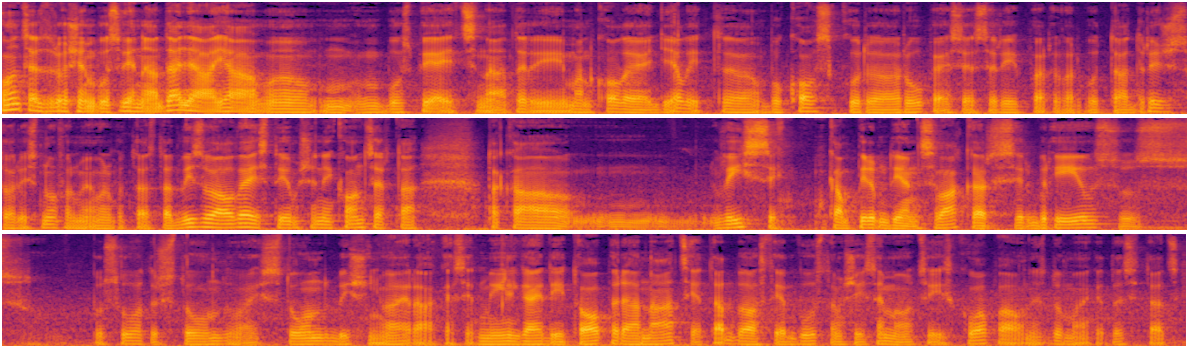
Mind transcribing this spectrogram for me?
Koncerts droši vien būs vienā daļā. Jā, būs pieaicināta arī mana kolēģe Elita Bukovska, kur rūpēsies arī par varbūt, tādu režisoru noformējumu, varbūt tās tādu vizuālu vēstījumu šajā koncertā. Tā kā visi, kam pirmdienas vakars ir brīvs uz pusotru stundu vai stundu, bišķiņu vairāk. Esiet mīļi gaidīt operā, nāciet, atbalstiet, gūstam šīs emocijas kopā. Un es domāju, ka tas ir tāds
